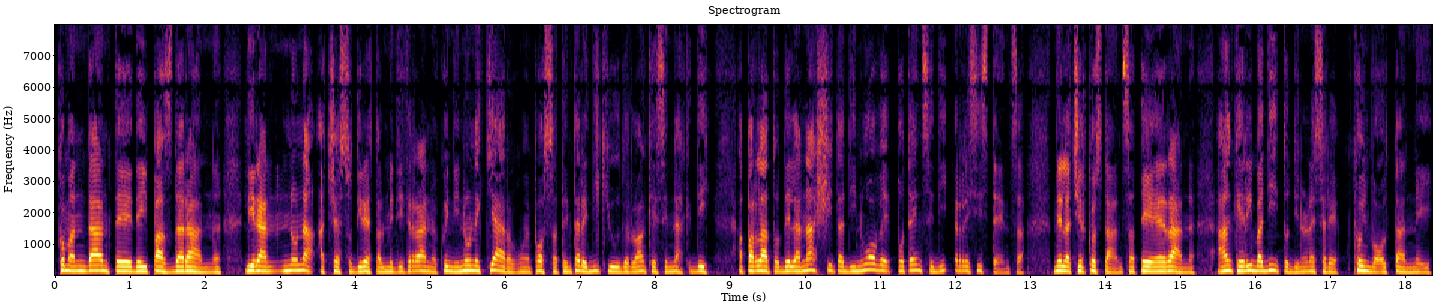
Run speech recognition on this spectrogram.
comandante dei Pasdaran. L'Iran non ha accesso diretto al Mediterraneo e quindi non è chiaro come possa tentare di chiuderlo, anche se Nahdi ha parlato della nascita di nuove potenze di resistenza. Nella circostanza, Teheran ha anche ribadito di non essere coinvolta nei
